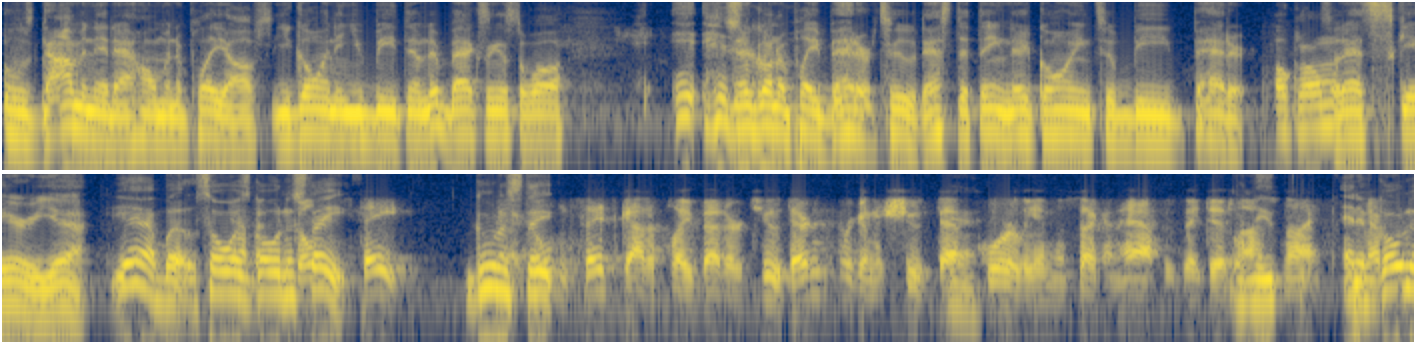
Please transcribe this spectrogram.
who's dominant at home in the playoffs. You go in and you beat them. Their backs against the wall. hi- his, They're going to play better too. That's the thing. They're going to be better. Oklahoma? So that's scary. Yeah. yeah, but so is Yeah, but Golden State. State. Golden State. Golden State's got to play better too. They're never going to shoot that Yeah. poorly in the second half as they did last need- night. And if Never. Golden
